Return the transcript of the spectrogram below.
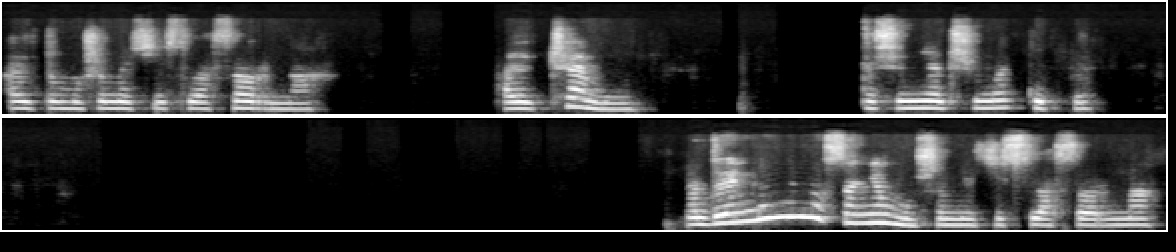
Ale to muszę mieć Isla Sorna. Ale czemu? To się nie trzyma kupy. A do Indominusa nie muszę mieć Isla Sorna.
